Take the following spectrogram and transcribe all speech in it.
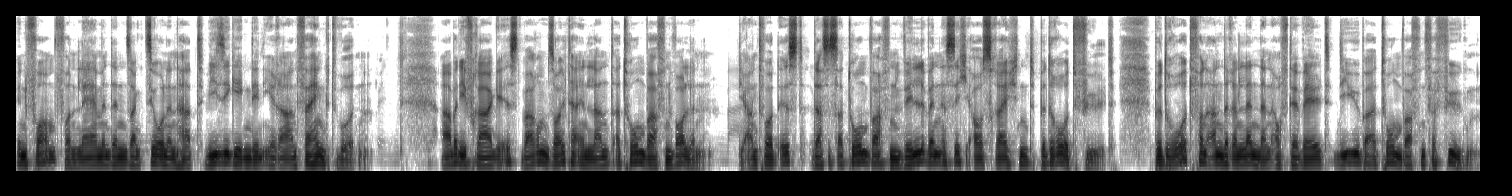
in Form von lähmenden Sanktionen hat, wie sie gegen den Iran verhängt wurden. Aber die Frage ist, warum sollte ein Land Atomwaffen wollen? Die Antwort ist, dass es Atomwaffen will, wenn es sich ausreichend bedroht fühlt. Bedroht von anderen Ländern auf der Welt, die über Atomwaffen verfügen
